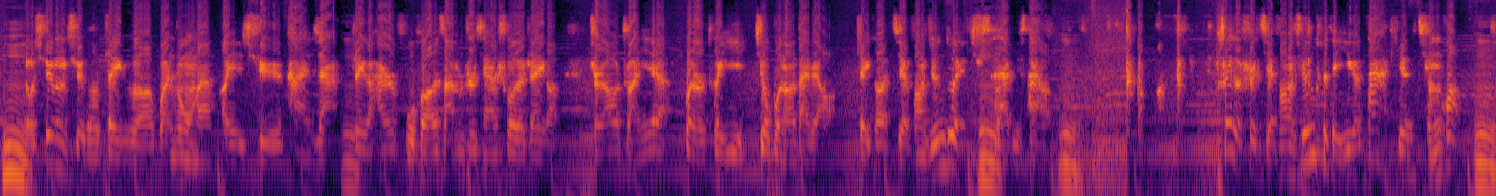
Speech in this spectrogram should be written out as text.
嗯，有兴趣的这个观众们可以去看一下，这个还是符合咱们之前说的这个，只要转业或者退役就不能代表这个解放军队去参加比赛了。嗯，这个是解放军队的一个大体的情况。嗯，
